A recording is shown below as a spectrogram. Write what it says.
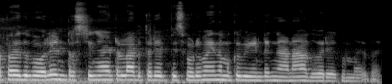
അപ്പോൾ ഇതുപോലെ ഇൻട്രസ്റ്റിംഗ് ആയിട്ടുള്ള അടുത്തൊരു എപ്പിസോഡുമായി നമുക്ക് വീണ്ടും കാണാം. അതുവരേക്കും ബൈ ബൈ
